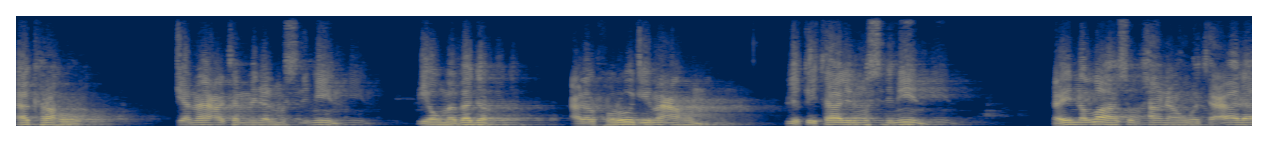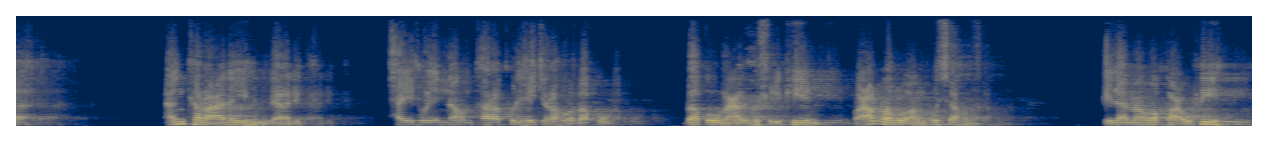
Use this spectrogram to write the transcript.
أكرهوا جماعة من المسلمين يوم بدر على الخروج معهم لقتال المسلمين فإن الله سبحانه وتعالى أنكر عليهم ذلك حيث إنهم تركوا الهجرة وبقوا. بقوا مع المشركين وعرضوا أنفسهم إلى ما وقعوا فيه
